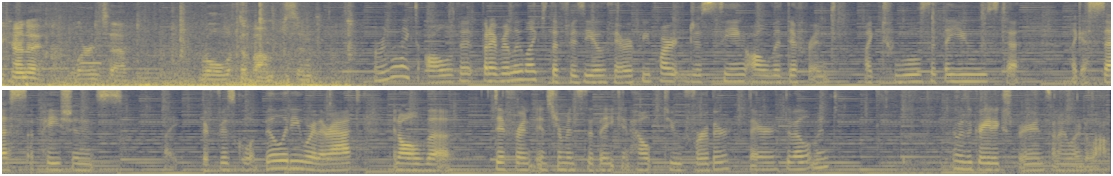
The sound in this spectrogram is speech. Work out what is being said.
You kind of learn to roll with the bumps and I really liked all of it, but I really liked the physiotherapy part, just seeing all the different like tools that they use to like assess a patient's like their physical ability, where they're at, and all the different instruments that they can help to further their development. It was a great experience and I learned a lot.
